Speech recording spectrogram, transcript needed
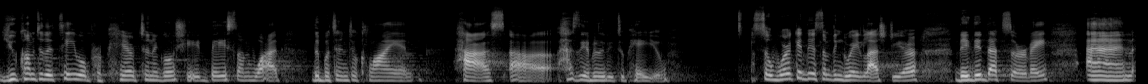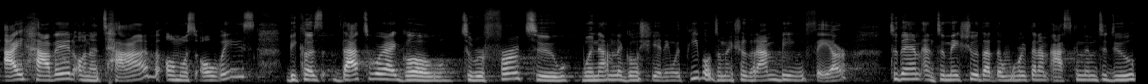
you come to the table prepared to negotiate based on what the potential client has, uh, has the ability to pay you. So Workit did something great last year. They did that survey, and I have it on a tab almost always because that's where I go to refer to when I'm negotiating with people to make sure that I'm being fair to them and to make sure that the work that I'm asking them to do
